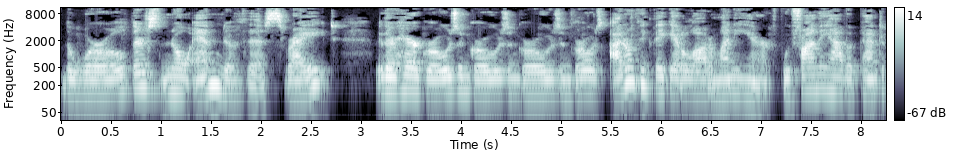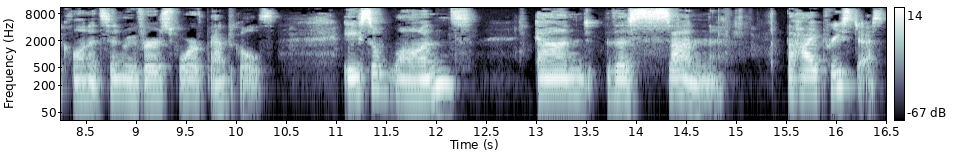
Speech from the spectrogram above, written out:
the world. There's no end of this, right? Their hair grows and grows and grows and grows. I don't think they get a lot of money here. We finally have a pentacle and it's in reverse, four of pentacles. Ace of Wands and the Sun the high priestess.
